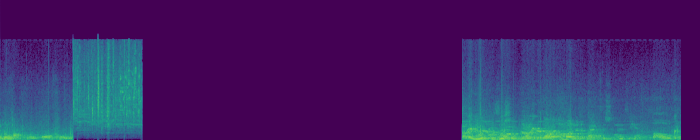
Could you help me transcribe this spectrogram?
okay? Are you a physician here? I'm one of the practitioners here. Oh, okay,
